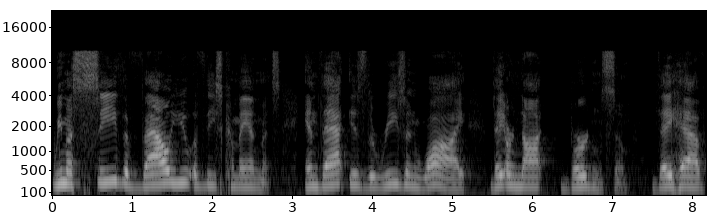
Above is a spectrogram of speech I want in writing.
we must see the value of these commandments, and that is the reason why they are not burdensome. They have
